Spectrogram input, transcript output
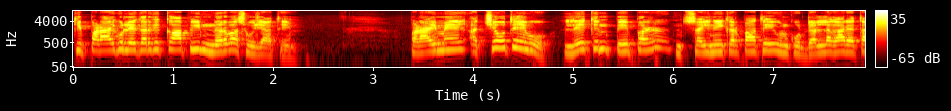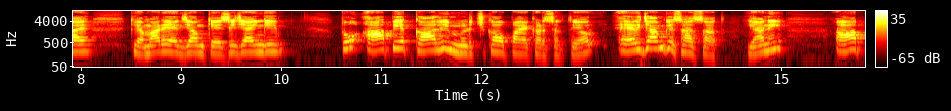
कि पढ़ाई को लेकर के काफ़ी नर्वस हो जाते हैं। पढ़ाई में अच्छे होते हैं वो, लेकिन पेपर सही नहीं कर पाते, उनको डर लगा रहता है कि हमारे एग्ज़ाम कैसे जाएँगे। तो आप ये काली मिर्च का उपाय कर सकते हैं और एग्ज़ाम के साथ साथ यानी आप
